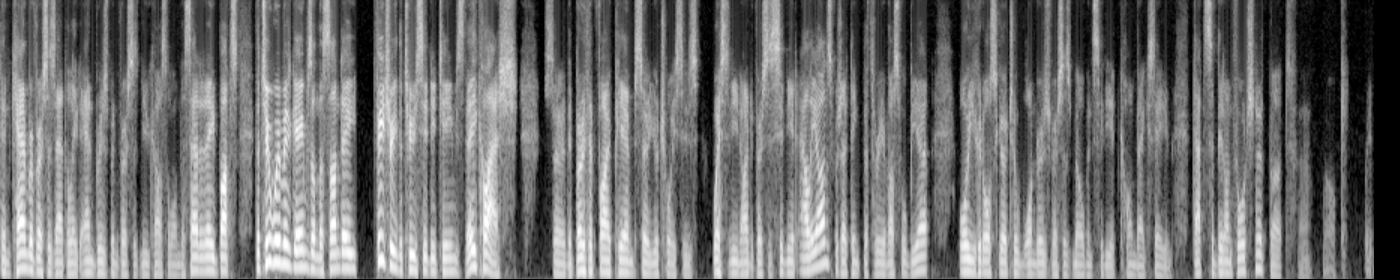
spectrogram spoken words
Then Canberra versus Adelaide and Brisbane versus Newcastle on the Saturday. But the two women's games on the Sunday, featuring the two Sydney teams, they clash. So they're both at 5 p.m. So your choice is Western United versus Sydney at Allianz, which I think the three of us will be at, or you could also go to Wanderers versus Melbourne City at CommBank Stadium. That's a bit unfortunate, but uh, well, it's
